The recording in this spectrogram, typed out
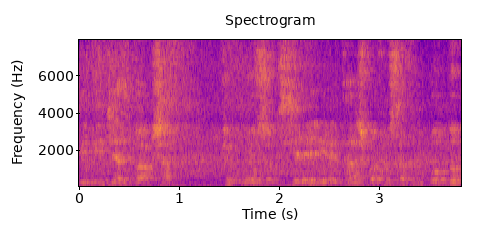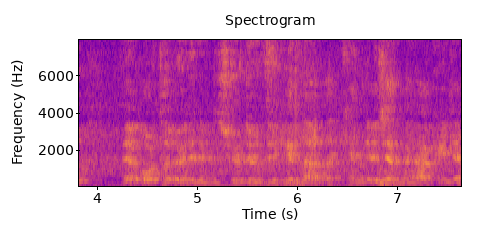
dinleyeceğiz bu akşam. Türk musikisiyle ilgili tanışma fırsatını buldum ve orta öğrenimini sürdürdüğü yıllarda kendi özel merakıyla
